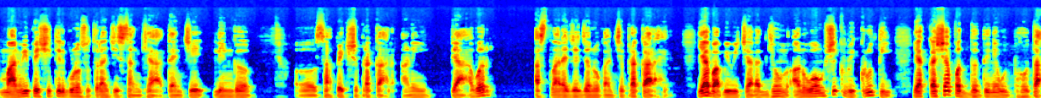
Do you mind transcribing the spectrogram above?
मानवी पेशीतील गुणसूत्रांची संख्या त्यांचे लिंग सापेक्ष प्रकार आणि त्यावर असणाऱ्या जे जनुकांचे प्रकार आहेत या बाबी विचारात घेऊन अनुवंशिक विकृती या कशा पद्धतीने उद्भवतात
